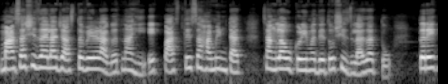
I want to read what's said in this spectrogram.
मासा शिजायला जास्त वेळ लागत नाही. एक पाच ते सहा मिनटात चांगला उकळीमध्ये तो शिजला जातो. तर एक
